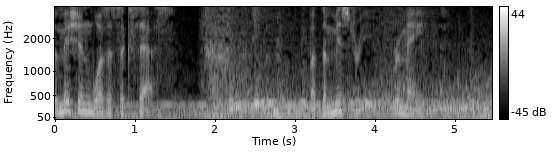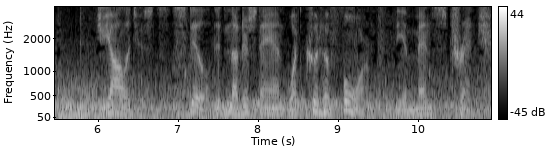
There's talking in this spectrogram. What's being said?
The mission was a success, but the mystery remained. Geologists still didn't understand what could have formed the immense trench.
